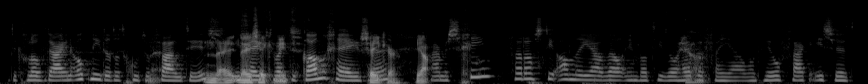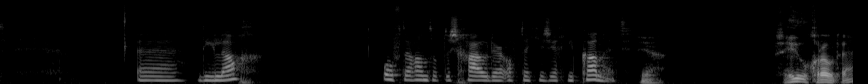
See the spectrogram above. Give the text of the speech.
Want ik geloof daarin ook niet dat het goed of Nee. fout is. Nee, je nee, geeft zeker wat niet. je kan geven. zeker. Ja, Maar misschien verrast die ander jou wel in wat hij wil Ja. hebben van jou. Want heel vaak is het eh, die lach, of de hand op de schouder, of dat je zegt je kan het. ja. Dat is heel groot, hè?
